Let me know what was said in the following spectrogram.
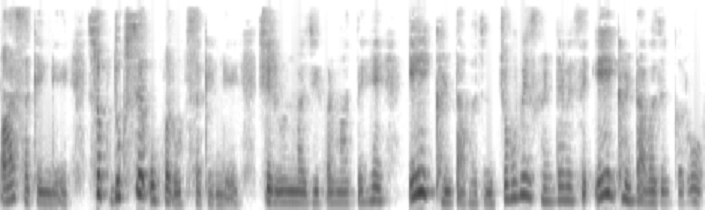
पा सकेंगे, सुख दुख से ऊपर उठ सकेंगे। श्री गुरु जी फरमाते हैं, एक घंटा भजन 24 घंटे में से एक घंटा भजन करो।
